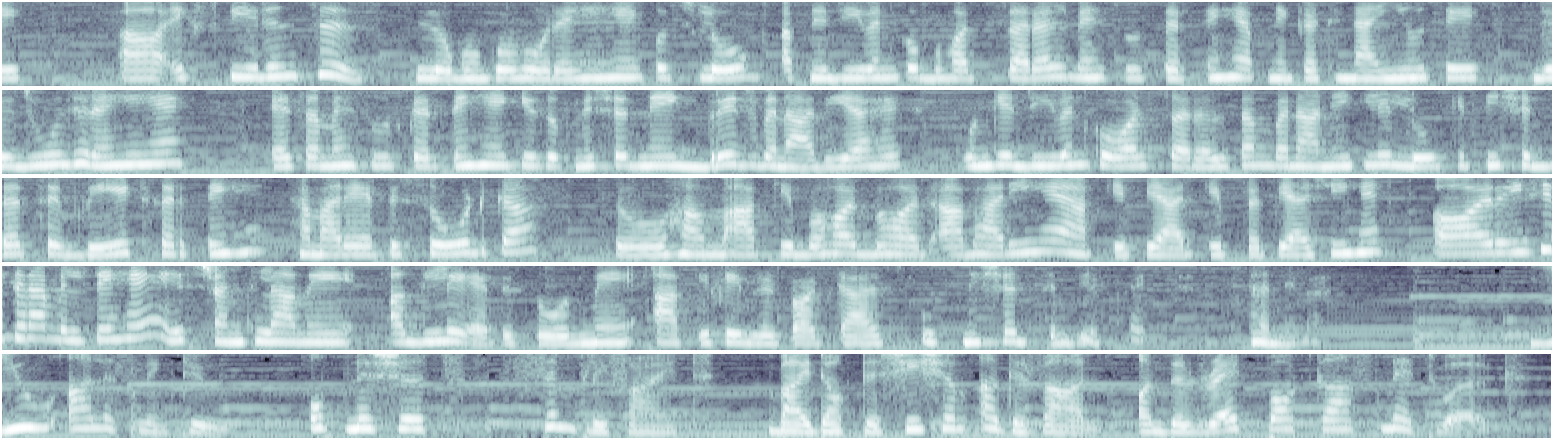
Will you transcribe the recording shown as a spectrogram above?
एक्सपीरियंसेस लोगों को हो रहे हैं। कुछ लोग अपने जीवन को बहुत सरल महसूस करते हैं, अपनी कठिनाइयों से जो जूझ रहे हैं, ऐसा महसूस करते हैं कि इस उपनिषद ने एक ब्रिज बना दिया है। उनके जीवन को और सरलतम बनाने के लिए लोग कितनी शिद्दत से वेट करते हैं। हमारे एपिसोड का तो हम आपके बहुत बहुत आभारी हैं, आपके प्यार के प्रत्याशी हैं। और इसी तरह मिलते हैं इस श्रृंखला में अगले एपिसोड में आपके फेवरेट पॉडकास्ट उपनिषद सिंप्लीफाइड धन्यवाद। You are listening to Upanishad simplified by doctor Shisham Agarwal on the Red podcast Network.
